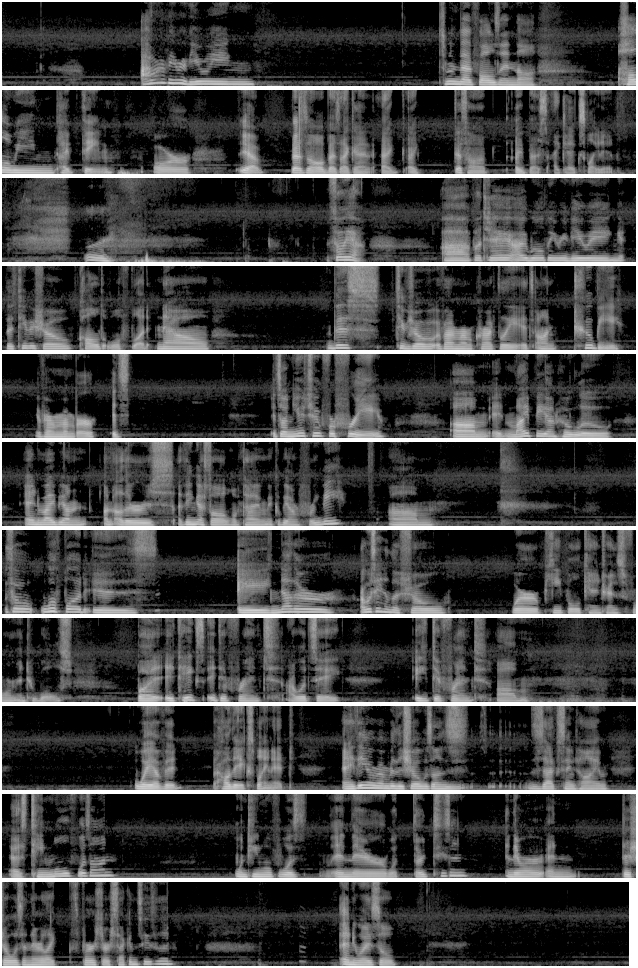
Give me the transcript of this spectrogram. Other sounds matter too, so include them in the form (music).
I would be reviewing something that falls in the Halloween type theme or yeah that's all best I can I I that's how I best I can explain it. Mm. So yeah. Uh, but today I will be reviewing the TV show called Wolf Blood. Now, this TV show, if I remember correctly, it's on Tubi. If I remember, it's it's on YouTube for free. Um, it might be on Hulu, and it might be on on others. I think I saw one time it could be on Freevee. Um so, Wolfblood is another, I would say, another show where people can transform into wolves. But it takes a different, I would say, a different um, way of it, how they explain it. And I think I remember the show was on z- the exact same time as Teen Wolf was on. When Teen Wolf was in their what third season, and they were and the show was in their like first or second season. Anyway, so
